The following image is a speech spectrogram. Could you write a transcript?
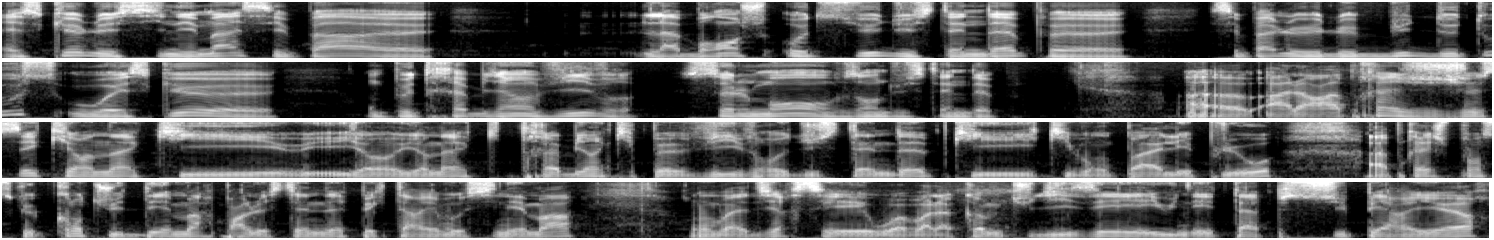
Est-ce que le cinéma, c'est pas euh, la branche au-dessus du stand-up, euh, c'est pas le, but de tous, ou est-ce que euh, on peut très bien vivre seulement en faisant du stand-up? Euh, alors après, je sais qu'il y en a qui, il y en a qui, très bien qui peuvent vivre du stand-up, qui, qui vont pas aller plus haut. Après, je pense que quand tu démarres par le stand-up et que tu arrives au cinéma, on va dire c'est, ouais, voilà, comme tu disais, une étape supérieure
